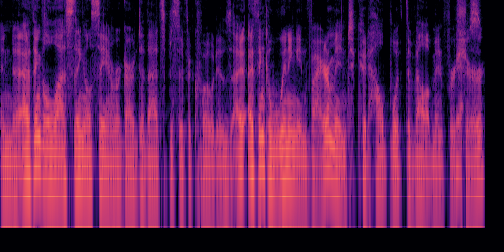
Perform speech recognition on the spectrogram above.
And uh, I think the last thing I'll say in regard to that specific quote is I, I think a winning environment could help with development for Yes. sure.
